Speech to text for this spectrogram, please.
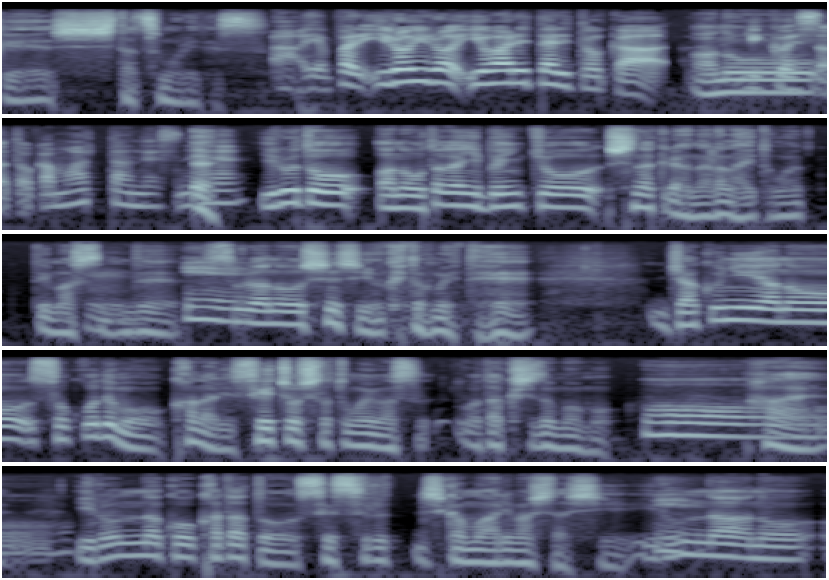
計したつもりです。あやっぱりいろいろ言われたりとか、あのリクエストとかもあったんですね。いろいろとあのお互いに勉強しなければならないと思ってますので、うん。えー、それはあの真摯に受け止めて。逆にあのそこでもかなり成長したと思います。私どもも、はい、いろんなこう方と接する時間もありましたしいろんなあの、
